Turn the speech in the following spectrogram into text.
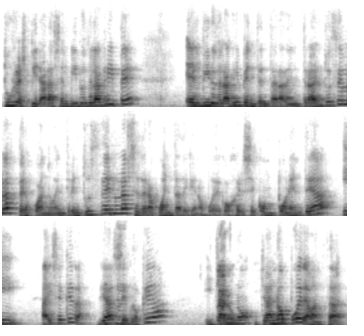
tú respirarás el virus de la gripe, el virus de la gripe intentará entrar en tus células, pero cuando entre en tus células se dará cuenta de que no puede cogerse componente A y ahí se queda, ya se bloquea y ya, no, ya no puede avanzar.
